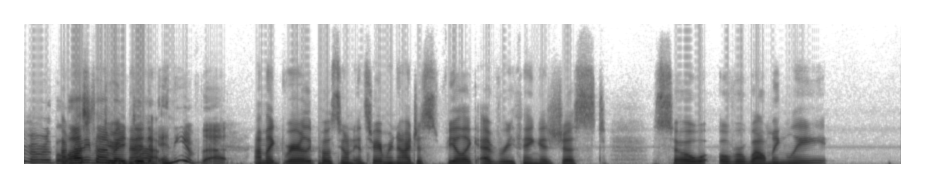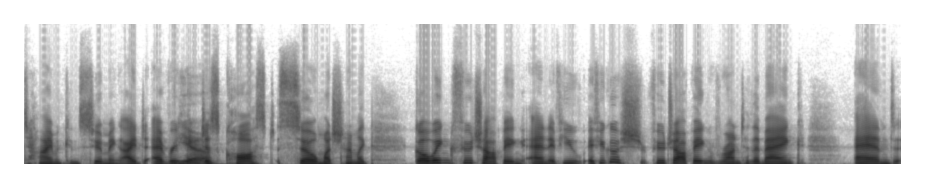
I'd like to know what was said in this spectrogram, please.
remember the I'm last time I doing did any of that. I'm like rarely posting on Instagram right now. I just feel like everything is just so overwhelmingly time consuming. I everything Yeah. just cost so much time. Like going food shopping, and if you if you go sh- food shopping, run to the bank, and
